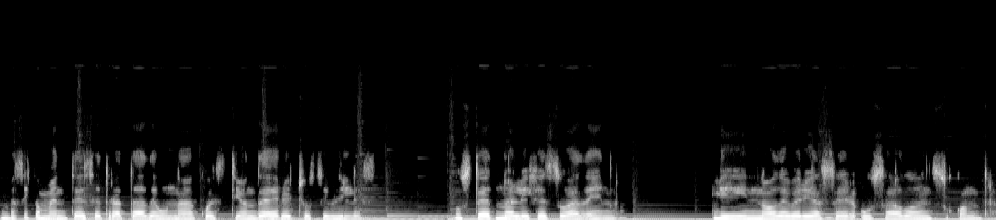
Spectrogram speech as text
Básicamente se trata de una cuestión de derechos civiles. Usted no elige su ADN y no debería ser usado en su contra.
